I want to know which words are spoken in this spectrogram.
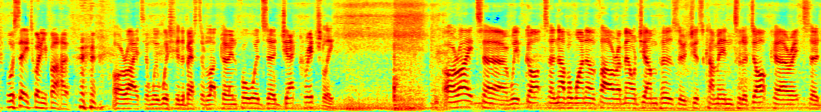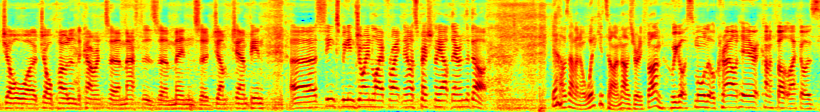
we'll say 25. All right, and we wish you the best of luck going forwards, uh, Jack Critchley. All right, uh, we've got another one of our Mel jumpers who's just come into the dock. Uh, it's uh, Joel uh, Joel Poland, the current uh, Masters uh, men's jump champion. seem to be enjoying life right now, especially out there in the dark. Yeah, I was having a wicked time. That was really fun. We got a small little crowd here. It kind of felt like I was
